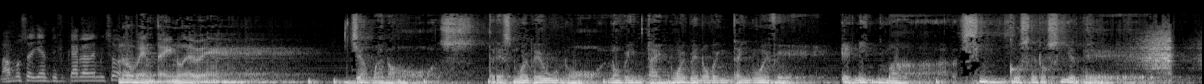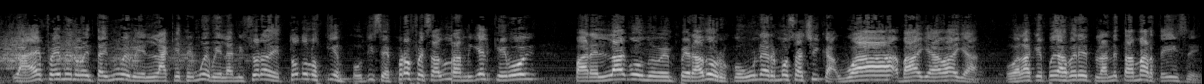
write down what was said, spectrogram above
Vamos a identificar a la emisora. 99. Llámanos 391-9999. Enigma 507. La FM 99, la que te mueve, la emisora de todos los tiempos. Dice, profe, salud a Miguel que voy para el lago Nuevo Emperador con una hermosa chica. ¡Guau! Vaya, vaya. Ojalá que puedas ver el planeta Marte, dice.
